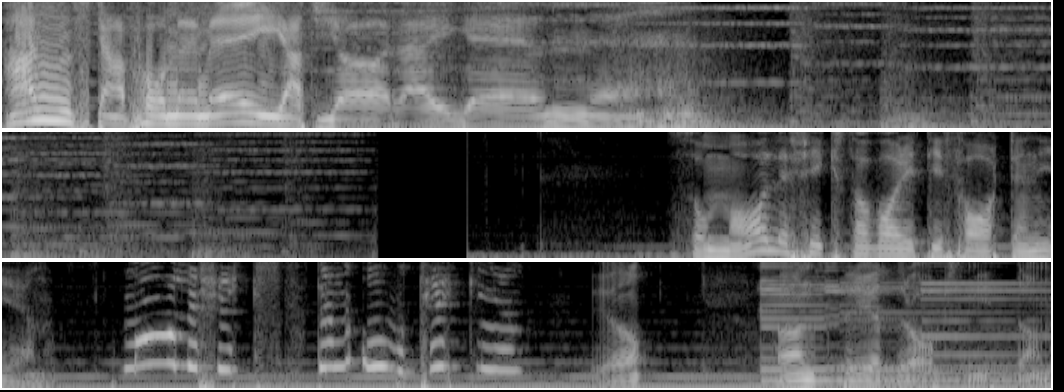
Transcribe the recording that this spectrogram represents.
Han ska få med mig att göra igen. Så Malefix har varit i farten igen. Malefix, den otäckingen. Ja, han spred draksmittan.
